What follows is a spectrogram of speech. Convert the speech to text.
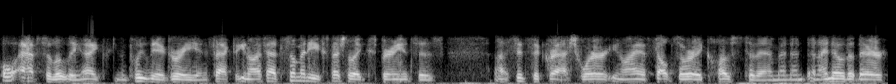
Oh, absolutely. I completely agree. In fact, you know, I've had so many special experiences uh, since the crash, where you know I have felt so very close to them, and and, and I know that they're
